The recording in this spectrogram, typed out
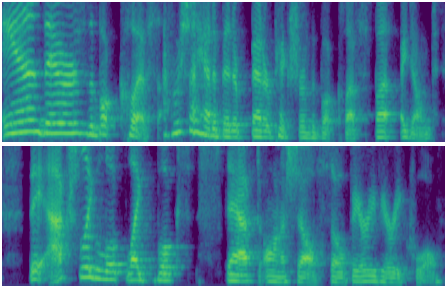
And there's the book cliffs. I wish I had a bit of better picture of the book cliffs, but I don't. They actually look like books stacked on a shelf. So very, very cool.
